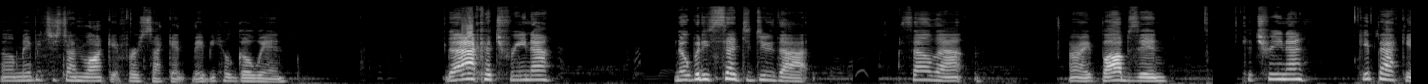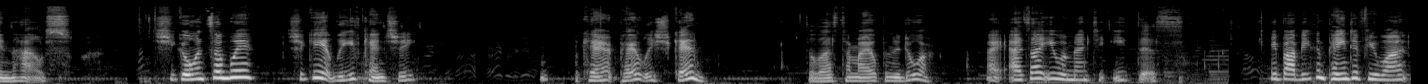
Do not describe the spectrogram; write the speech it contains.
Well, maybe just unlock it for a second. Maybe he'll go in. Ah, Katrina. Nobody said to do that. Sell that. All right, Bob's in. Katrina, get back in the house. Is she going somewhere? She can't leave, can she? Okay, apparently she can. the last time I opened the door. I, I thought you were meant to eat this. Hey, Bob, you can paint if you want.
